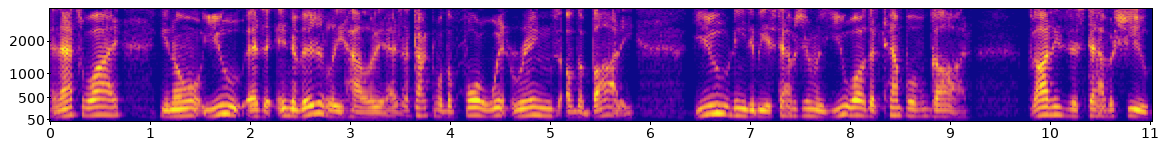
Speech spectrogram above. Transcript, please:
And that's why, you know, you as an individually, hallelujah, as I talked about the four rings of the body, you need to be established in you are the temple of God. God needs to establish you.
